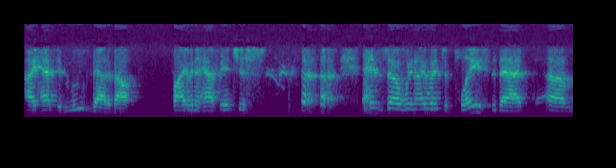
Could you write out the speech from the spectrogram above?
I had to move that about five and a half inches. and so when I went to place that, um,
